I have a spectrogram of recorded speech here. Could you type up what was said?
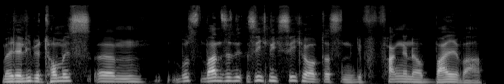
Weil der liebe Thomas, ähm, wussten, waren sie sich nicht sicher, ob das ein gefangener Ball war.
